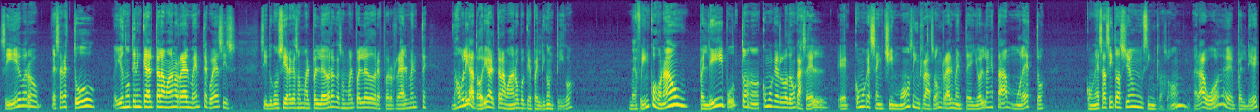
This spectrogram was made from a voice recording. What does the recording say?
Sí, pero ese eres tú. Ellos no tienen que darte la mano realmente, pues. Si, si tú consideras que son mal perdedores, que son mal perdedores. Pero realmente no es obligatorio darte la mano porque perdí contigo. Me fui encojonado. Perdí, puto. No es como que lo tengo que hacer. Es como que se enchimó sin razón realmente. Jordan estaba molesto con esa situación sin razón. Era vos, eh, perdí.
